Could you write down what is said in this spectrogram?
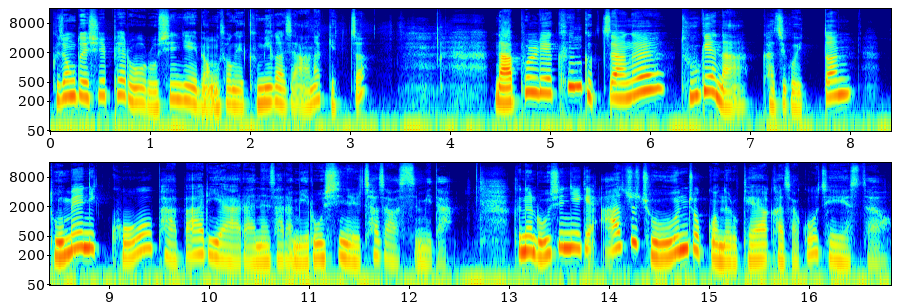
그 정도의 실패로 로시니의 명성에 금이 가지 않았겠죠? 나폴리의 큰 극장을 두 개나 가지고 있던 도메니코 바바리아라는 사람이 로시니를 찾아왔습니다. 그는 로시니에게 아주 좋은 조건으로 계약하자고 제의했어요.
